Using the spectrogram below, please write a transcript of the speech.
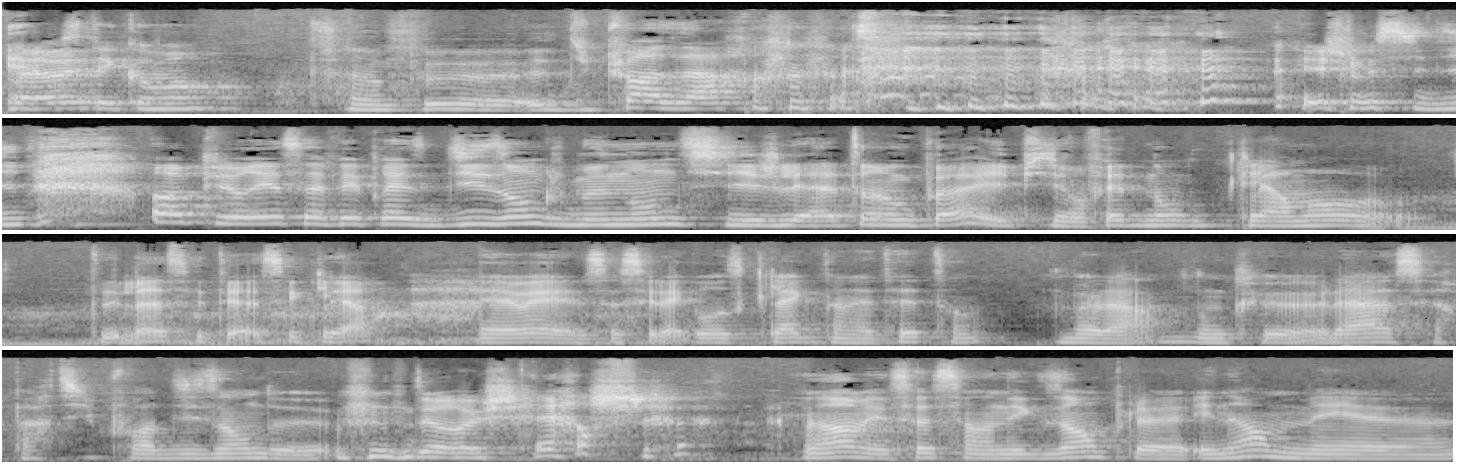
Et alors, c'était comment? C'est un peu euh, du pur hasard. et je me suis dit, oh purée, ça fait presque 10 ans que je me demande si je l'ai atteint ou pas. Et puis en fait, non, clairement, euh, là, c'était assez clair. Et ouais, ça, c'est la grosse claque dans la tête. Hein. Voilà, donc euh, là, c'est reparti pour 10 ans de, de recherche. Non, mais ça, c'est un exemple énorme. Mais euh,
